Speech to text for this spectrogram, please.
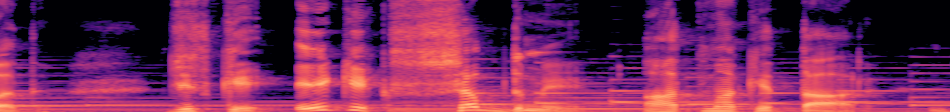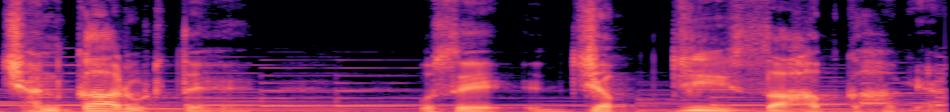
पद, जिसके एक एक शब्द में आत्मा के तार झनकार उठते हैं, उसे जप जी साहब कहा गया।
